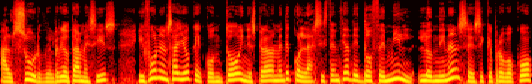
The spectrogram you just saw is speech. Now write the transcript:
al sur del río Támesis, y fue un ensayo que contó inesperadamente con la asistencia de 12.000 londinenses y que provocó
